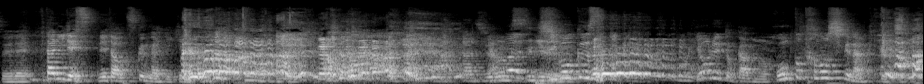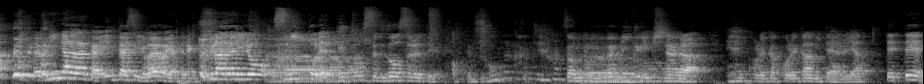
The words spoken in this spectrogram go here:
それで2人です。ネタを作んないといけない。地獄すぎる地獄すぎてもう夜とかもう本当楽しくなくて。みんななんか宴会席でワイワイやってなんか暗がりの隅っこでえどうするどうするっていう。あでもそんな感じなんそうビクビクしながらえこれかこれかみたいなのやってて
